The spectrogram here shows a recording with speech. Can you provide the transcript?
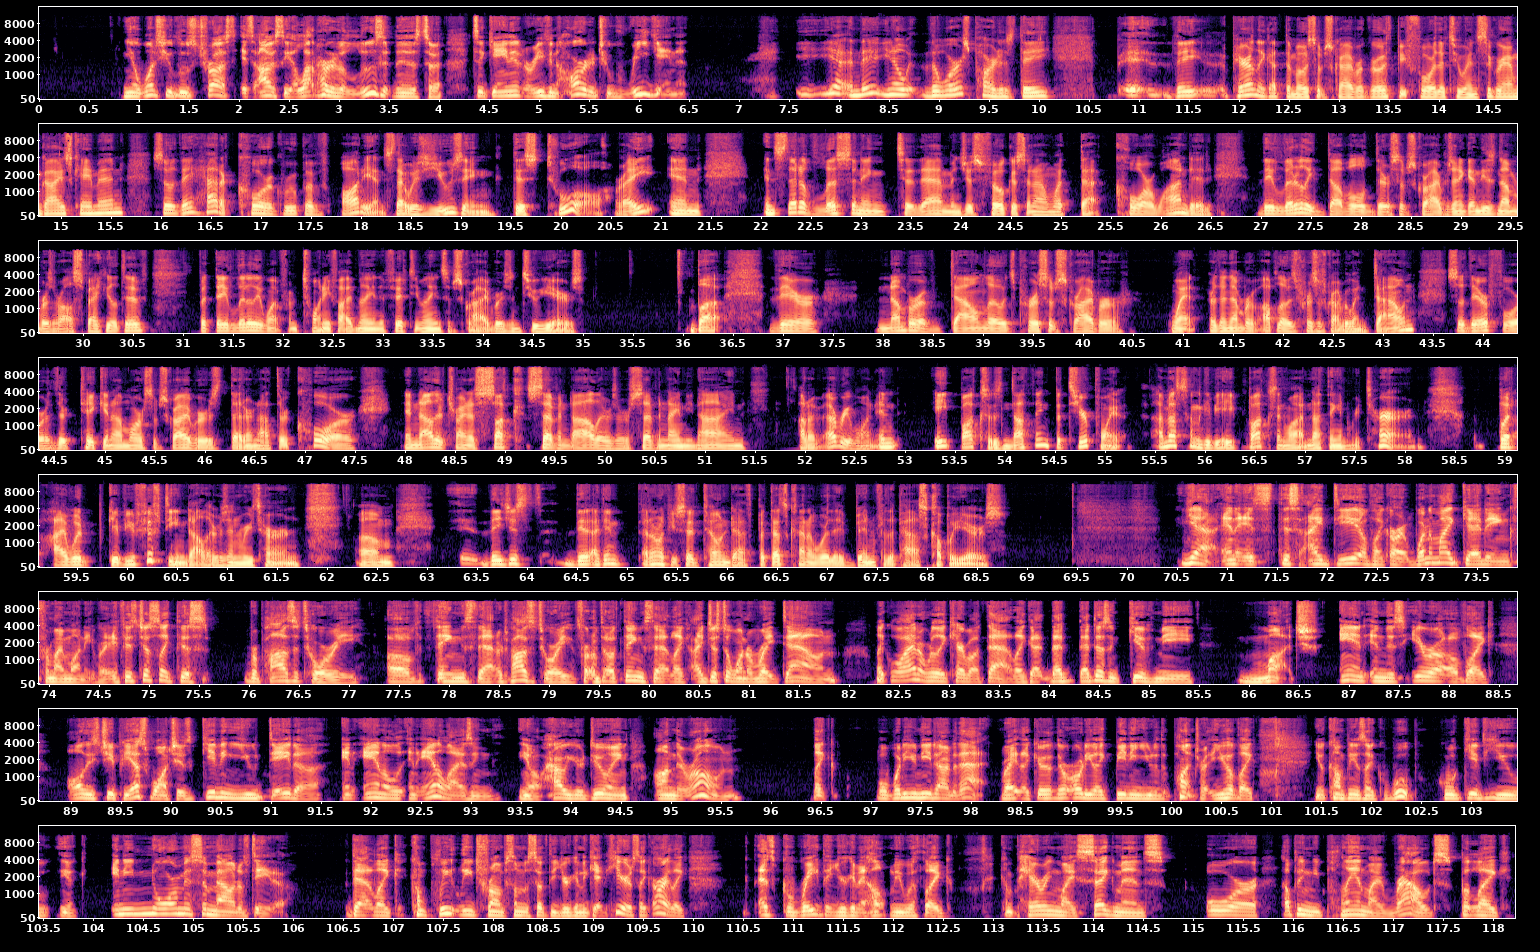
you know once you lose trust it's obviously a lot harder to lose it than it is to to gain it or even harder to regain it Yeah, and they, you know, the worst part is they eh, they apparently got the most subscriber growth before the two Instagram guys came in. So they had a core group of audience that was using this tool, right? And instead of listening to them and just focusing on what that core wanted, they literally doubled their subscribers. And again, these numbers are all speculative, but they literally went from 25 million to 50 million subscribers in 2 years. But their number of downloads per subscriber went or the number of uploads per subscriber went down so therefore they're taking on more subscribers that are not their core and now they're trying to suck seven dollars or seven ninety nine out of everyone. And eight bucks is nothing but to your point i'm not going to give you eight bucks and want nothing in return but i would give you fifteen dollars in return. Um, they just they, i think i don't know if you said tone deaf but that's kind of where they've been for the past couple years. Yeah, and it's this idea of like, all right, what am I getting for my money, right? If it's just like this repository of things that, are depository for of, of things that like I just don't want to write down, like, well, I don't really care about that. Like that that that doesn't give me much. And in this era of like all these GPS watches giving you data and anal and analyzing, you know, how you're doing on their own, like well, what do you need out of that, right? Like they're already like beating you to the punch, right? You have like, you know, companies like Whoop who will give you, you know, an enormous amount of data that like completely trumps some of the stuff that you're going to get here. It's like, all right, like that's great that you're going to help me with like comparing my segments or helping me plan my routes, but like,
